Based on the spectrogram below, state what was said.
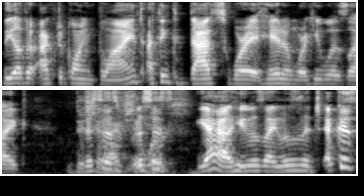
the other actor going blind. I think that's where it hit him, where he was like, this, this is this works. is yeah he was like this is because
